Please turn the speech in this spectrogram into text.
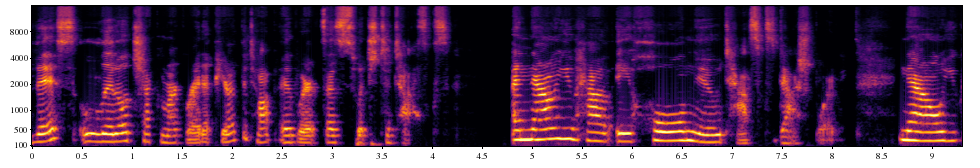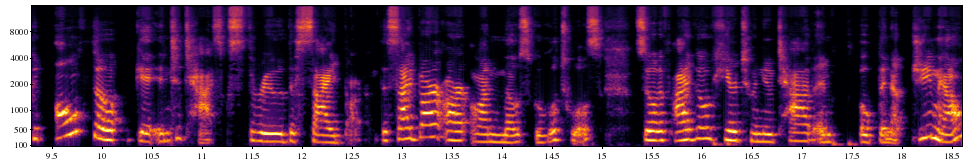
this little check mark right up here at the top eh, where it says switch to tasks. And now you have a whole new tasks dashboard. Now you can also get into tasks through the sidebar. The sidebar are on most Google tools. So if I go here to a new tab and open up Gmail,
